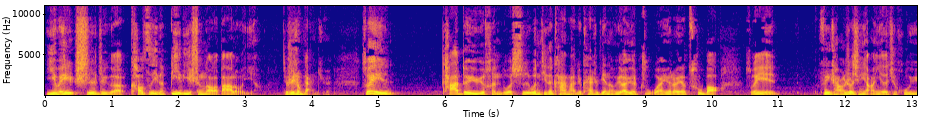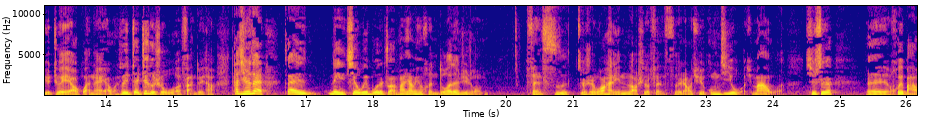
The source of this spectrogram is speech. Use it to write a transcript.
以为是这个靠自己的臂力升到了八楼一样，就这种感觉。所以他对于很多事问题的看法就开始变得越来越主观，越来越粗暴。所以。非常热情洋溢的去呼吁，这也要管，那也要管。所以在这个时候，我反对他。他其实，在在那些微博的转发下面，有很多的这种粉丝，就是汪海林老师的粉丝，然后去攻击我，去骂我。其实，呃，会把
